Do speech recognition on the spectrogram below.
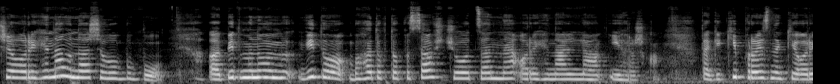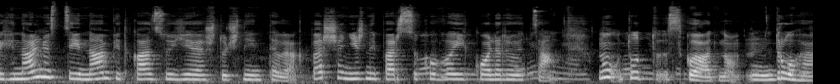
Чи оригінал наше бубу? Е, Під минулим відео багато хто писав, що це не оригінальна іграшка. Так, які признаки оригінальності нам підказує штучний інтелект? Перше, ніжний персиковий колір лиця. Ну, тут складно. Друге,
